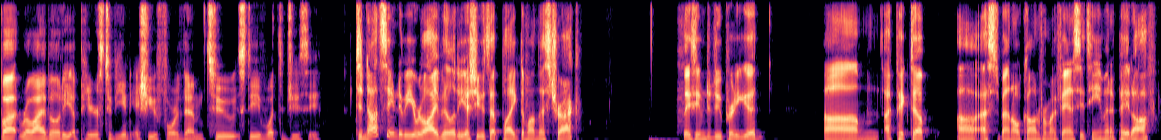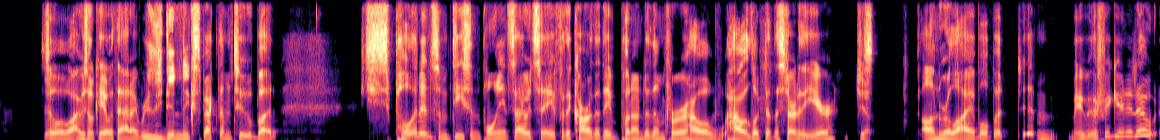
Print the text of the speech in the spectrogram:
but reliability appears to be an issue for them too. Steve, what did you see? did not seem to be reliability issues that plagued them on this track. They seem to do pretty good. Um, I picked up uh, Esteban Ocon for my fantasy team, and it paid off. So I was okay with that. I really didn't expect them to, but he's pulling in some decent points, I would say, for the car that they've put under them for how how it looked at the start of the year. Just unreliable, but eh, maybe they're figuring it out.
